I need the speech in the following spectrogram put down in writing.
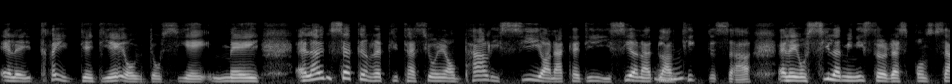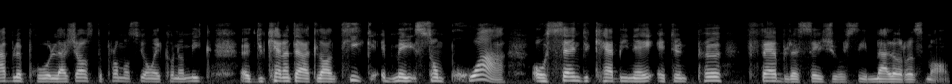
elle est très dédiée au dossier, mais elle a une certaine réputation, et on parle ici en Acadie, ici en Atlantique de ça, elle est aussi la ministre responsable pour l'Agence de promotion économique euh, du Canada Atlantique, mais son poids au sein du cabinet est un peu faible ces jours-ci, malheureusement.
